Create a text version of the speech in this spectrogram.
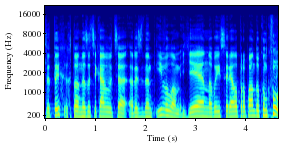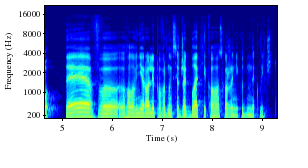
для тих, хто не зацікавився Resident Evil, є новий серіал про панду кунг-фу, де в головній ролі повернувся Джек Блек, якого, схоже, нікуди не кличуть.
